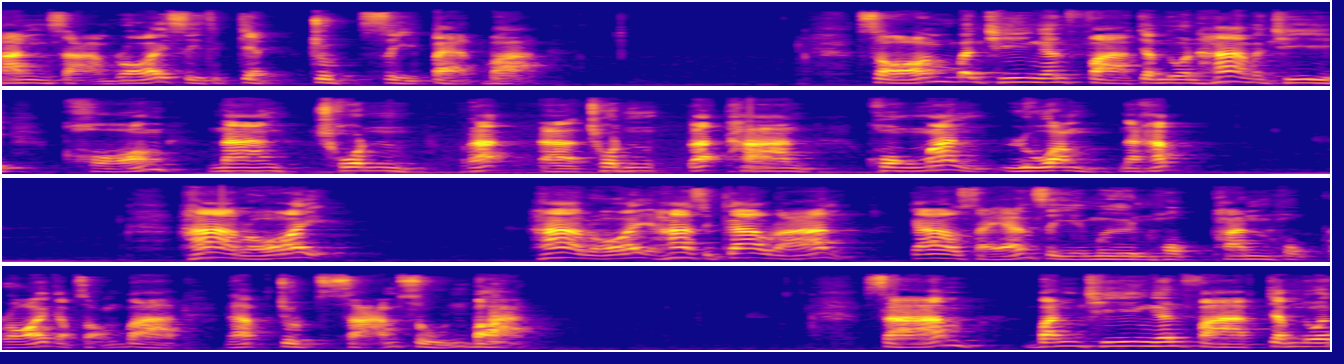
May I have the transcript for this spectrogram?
273,347.48 บาท 2. บัญชีเงินฝากจำนวน 5 บัญชีของนางชนรัชนรัทาน คงมั่นรวมนะครับ 500 559 ล้าน 946,600 กับ 2 บาทนะครับจุด30 บาท 3. บัญชีเงินฝากจำนวน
